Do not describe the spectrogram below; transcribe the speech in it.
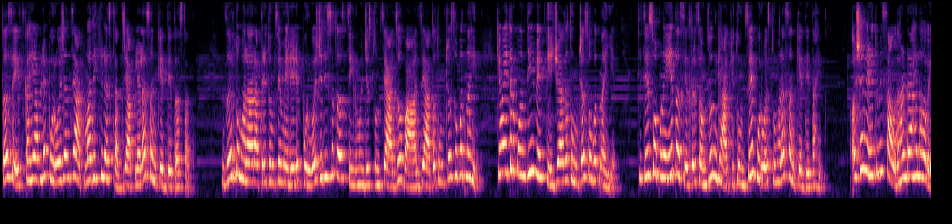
तसेच काही आपल्या पूर्वजांचे आत्मा देखील असतात जे आपल्याला संकेत देत असतात. जर तुम्हाला रात्री तुमचे मेलेले पूर्वज दिसत असतील म्हणजेच तुमचे आजोबा जे आता तुमच्यासोबत नाहीत किंवा इतर कोणतीही व्यक्ती जी आता तुमच्यासोबत नाही आहे तिचे स्वप्न येत असेल तर समजून घ्या की तुमचे पूर्वज तुम्हाला संकेत देत आहेत. अशा वेळी तुम्ही सावधान राहायला हवे.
